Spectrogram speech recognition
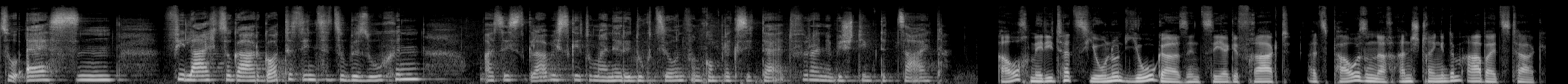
zu essen, vielleicht sogar Gottesdienste zu besuchen es ist, glaube ich, es geht um eine Reduktion von Komplexität für eine bestimmte Zeit. Auch Meditation und Yoga sind sehr gefragt, als Pausen nach anstrengendem Arbeitstag.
